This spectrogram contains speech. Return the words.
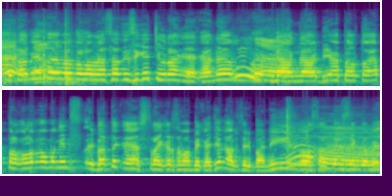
Ya, tapi itu emang kalau nggak statistiknya curang ya karena Iya. nggak nggak di apple to apple kalau ngomongin ibaratnya kayak striker sama back aja nggak bisa dibandingin kalau statistik tapi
